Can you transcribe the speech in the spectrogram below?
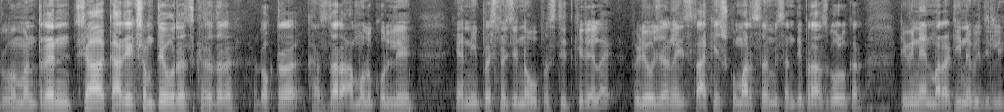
गृहमंत्र्यांच्या कार्यक्षमतेवरच खरं तर डॉक्टर खासदार अमोल कोल्हे यांनी प्रश्नचिन्ह उपस्थित केलेलं आहे. व्हिडिओ जर्नलिस्ट राकेश कुमारसह मी Sandeep Rajgolkar T V nine Marathi Navi Delhi.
